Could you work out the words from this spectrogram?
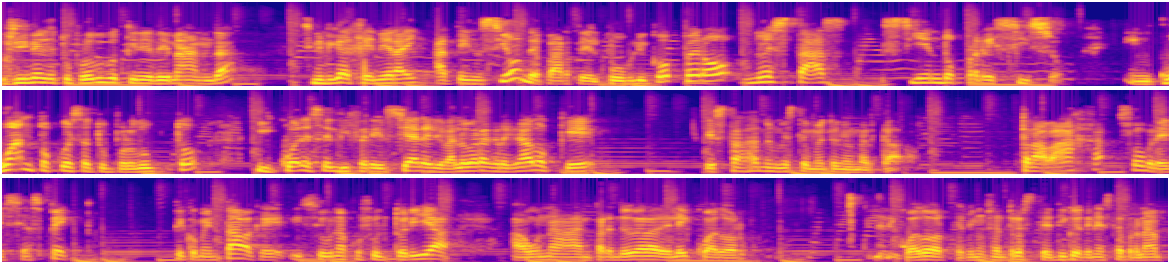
significa que tu producto tiene demanda, significa que genera atención de parte del público, pero no estás siendo preciso en cuánto cuesta tu producto y cuál es el diferencial, el valor agregado que estás dando en este momento en el mercado. Trabaja sobre ese aspecto te comentaba que hice una consultoría a una emprendedora del Ecuador, del Ecuador, que tiene un centro estético y tiene este problema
